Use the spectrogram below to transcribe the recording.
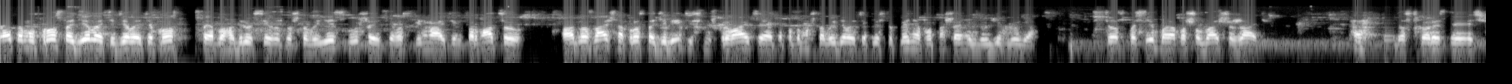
Поэтому просто делайте, делайте просто. Я благодарю всех за то, что вы есть, слушаете, воспринимаете информацию. Однозначно просто делитесь, не скрывайте это, потому что вы делаете преступления по отношению к другим людям. Все, спасибо, я пошел дальше жать. До скорой встречи.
